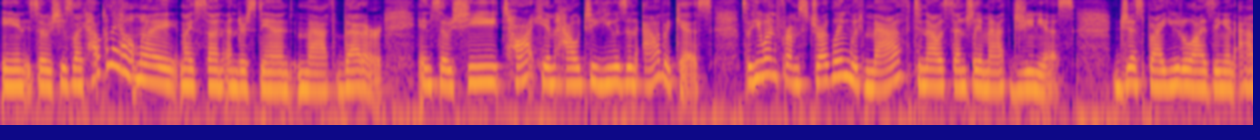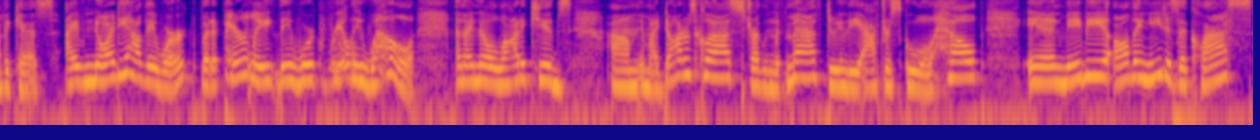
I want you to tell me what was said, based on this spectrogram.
and so she's like, "How can I help my my son understand math better?" And so she taught him how to use an abacus. So he went from struggling with math to now essentially a math genius just by utilizing an abacus. I have no idea how they work, but apparently they work really well. And I know a lot of kids um, in my daughter's class, struggling with math, doing the after school help, and maybe all they need is a class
